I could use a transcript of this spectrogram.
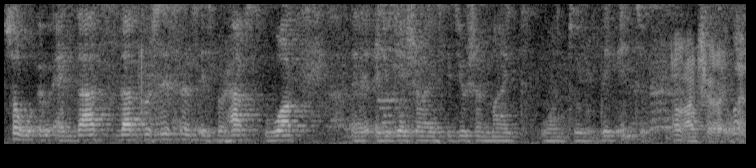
So, and that, that persistence is perhaps what uh, educational institution might want to dig into. Oh, I'm sure they would.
